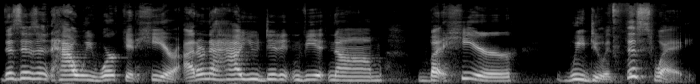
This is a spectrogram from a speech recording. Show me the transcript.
this isn't how we work it here. I don't know how you did it in Vietnam, but here we do it this way.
